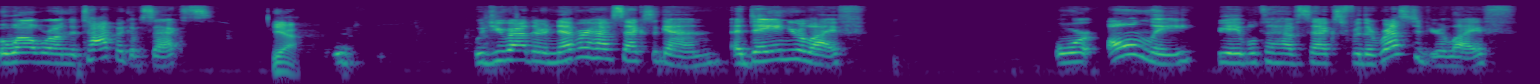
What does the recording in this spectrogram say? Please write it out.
but while we're on the topic of sex Yeah. would you rather never have sex again a day in your life or only be able to have sex for the rest of your life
